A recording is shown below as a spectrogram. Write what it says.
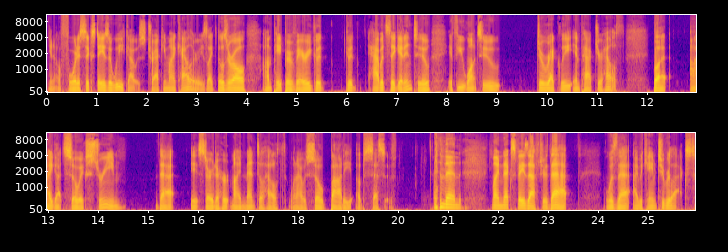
you know, four to six days a week. I was tracking my calories. Like those are all on paper very good good habits to get into if you want to directly impact your health. But I got so extreme that it started to hurt my mental health when I was so body obsessive. And then my next phase after that was that I became too relaxed,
